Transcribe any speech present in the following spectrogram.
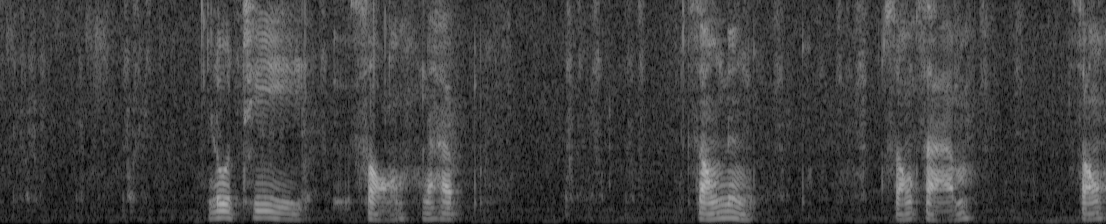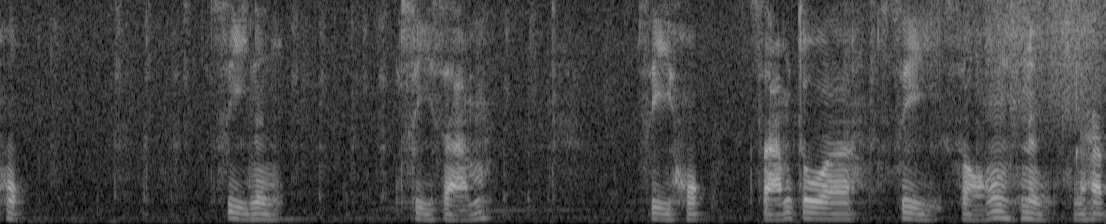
4 รูดที่ 2 นะครับ 2 1 สองสามสองหกสี่หนึ่งสี่สามสี่หกสามตัวสี่สองหนึ่งนะครับ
